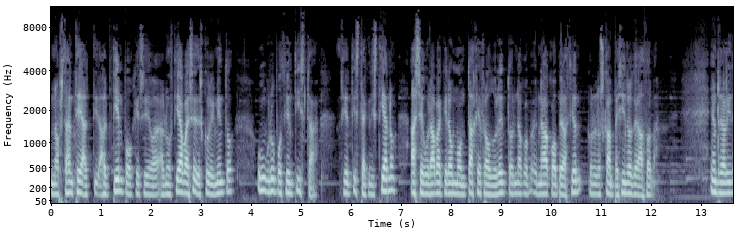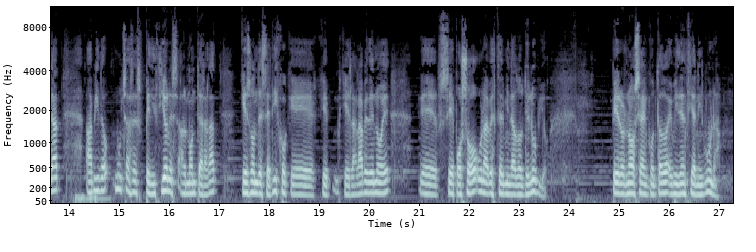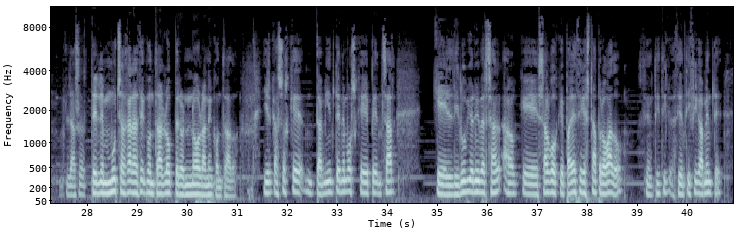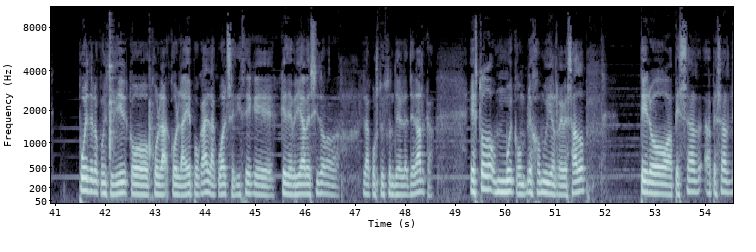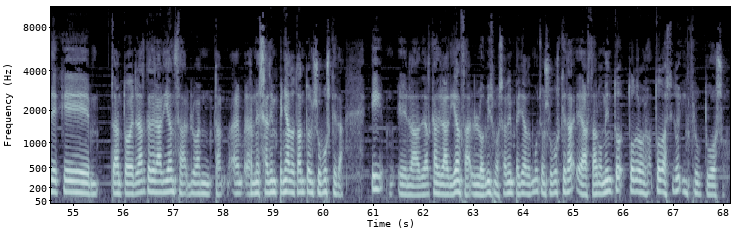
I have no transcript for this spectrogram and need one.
No obstante, al, tiempo que se anunciaba ese descubrimiento, un grupo cientista, cientista cristiano aseguraba que era un montaje fraudulento en una, cooperación con los campesinos de la zona. En realidad, ha habido muchas expediciones al monte Ararat, que es donde se dijo que, la nave de Noé eh, se posó una vez terminado el diluvio pero no se ha encontrado evidencia ninguna. Las, tienen muchas ganas de encontrarlo, pero no lo han encontrado. Y el caso es que también tenemos que pensar que el diluvio universal, aunque es algo que parece que está probado científicamente, puede no coincidir con, la, época en la cual se dice que, debería haber sido la construcción del, del arca. Es todo muy complejo, muy enrevesado pero a pesar, a pesar de que tanto el Arca de la Alianza lo han, se han empeñado tanto en su búsqueda y en la de Arca de la Alianza lo mismo se han empeñado mucho en su búsqueda, eh, hasta el momento todo, todo ha sido infructuoso.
